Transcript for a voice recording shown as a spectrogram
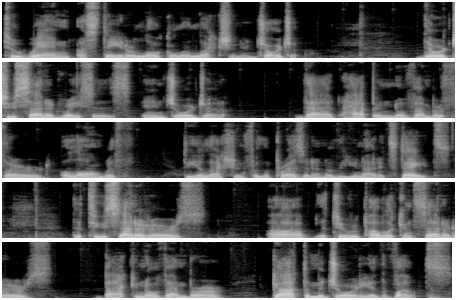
to win a state or local election in Georgia. There were two Senate races in Georgia that happened November 3rd, along with the election for the President of the United States. The two senators, uh, the two Republican senators, back in November, got the majority of the votes,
